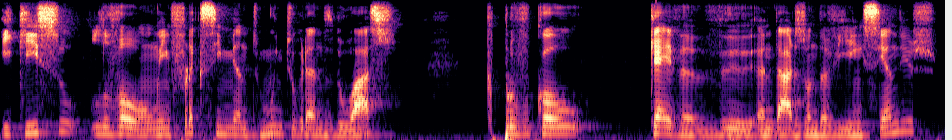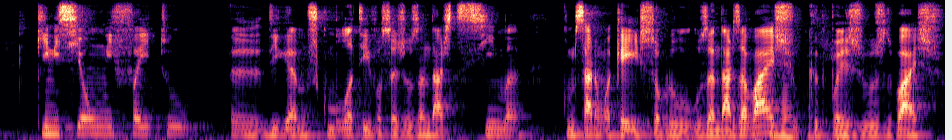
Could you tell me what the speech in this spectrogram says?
e que isso levou a um enfraquecimento muito grande do aço que provocou queda de andares onde havia incêndios que iniciou um efeito eh, digamos cumulativo, ou seja, os andares de cima começaram a cair sobre o- os andares abaixo, Ok. que depois os de baixo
